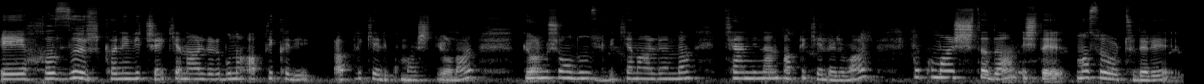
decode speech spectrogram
e, hazır kaneviçe kenarları buna aplikeli, aplikeli kumaş diyorlar. Görmüş olduğunuz gibi kenarlarında kendinden aplikeleri var. Bu kumaşta da işte masa örtüleri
